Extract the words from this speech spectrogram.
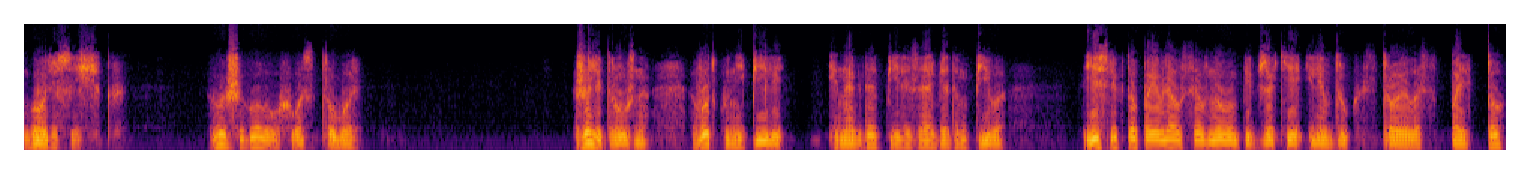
горе, сыщик, Выше голову хвост трубой. Жили дружно, водку не пили, иногда пили за обедом пиво. Если кто появлялся в новом пиджаке или вдруг строилось пальто,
